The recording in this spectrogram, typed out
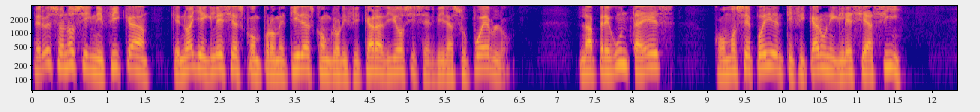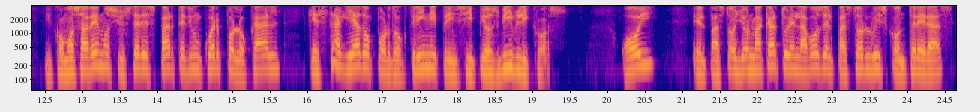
Pero eso no significa que no haya iglesias comprometidas con glorificar a Dios y servir a su pueblo. La pregunta es, ¿cómo se puede identificar una iglesia así? Y como sabemos, si usted es parte de un cuerpo local que está guiado por doctrina y principios bíblicos. Hoy, el pastor John MacArthur, en la voz del pastor Luis Contreras,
